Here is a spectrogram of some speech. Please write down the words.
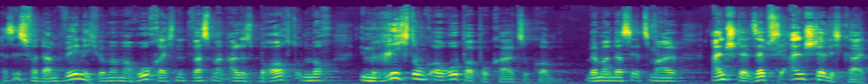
das ist verdammt wenig, wenn man mal hochrechnet, was man alles braucht, um noch in Richtung Europapokal zu kommen. Wenn man das jetzt mal einstellt, selbst die Einstelligkeit,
